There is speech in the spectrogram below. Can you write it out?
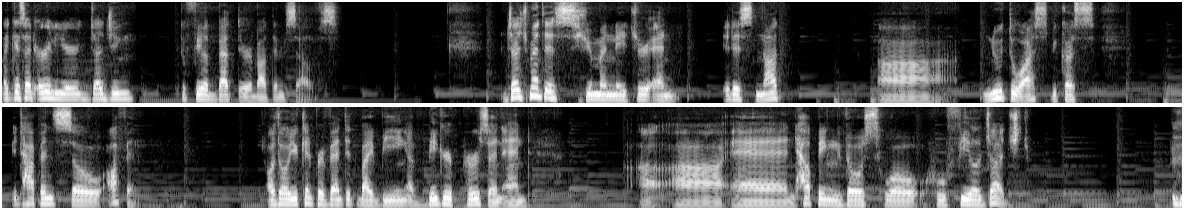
like I said earlier, judging to feel better about themselves. Judgment is human nature and it is not uh, new to us because it happens so often. Although you can prevent it by being a bigger person and uh, uh, and helping those who who feel judged.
